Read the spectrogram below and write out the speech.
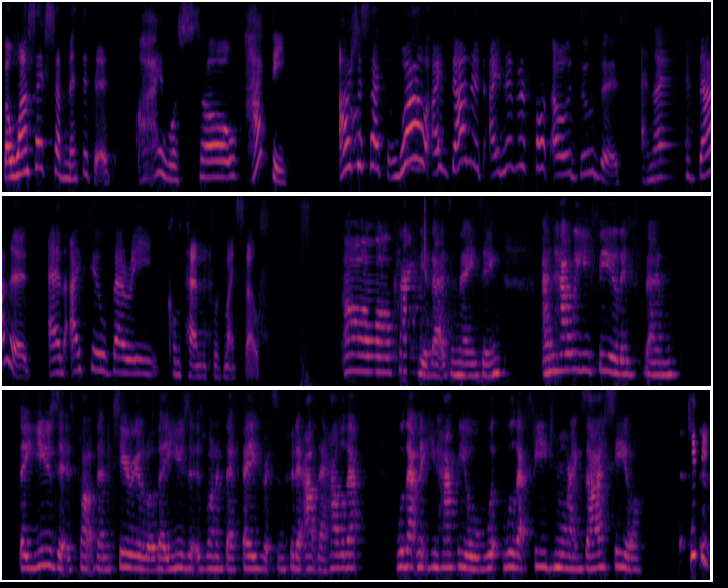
But once I've submitted it, I was so happy. I was just like, wow, I've done it. I never thought I would do this. And I've done it. And I feel very content with myself. Oh, Klaudia, that is amazing. And how will you feel if um, they use it as part of their material or they use it as one of their favorites and put it out there how will that will that make you happy or will, will that feed more anxiety or Kitty,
